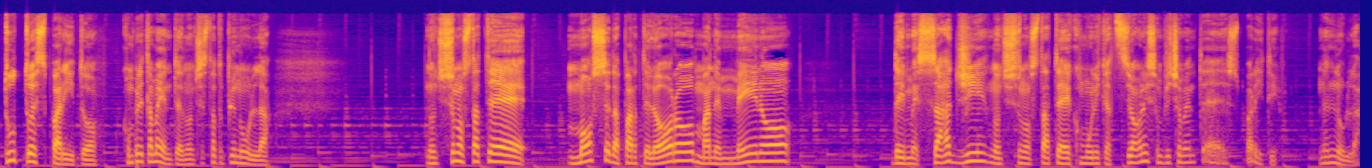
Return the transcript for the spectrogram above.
tutto è sparito, completamente, non c'è stato più nulla. Non ci sono state mosse da parte loro, ma nemmeno dei messaggi, non ci sono state comunicazioni, semplicemente spariti, nel nulla.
